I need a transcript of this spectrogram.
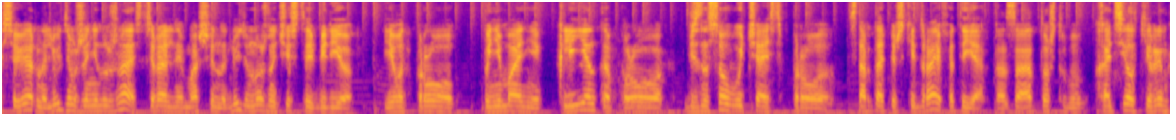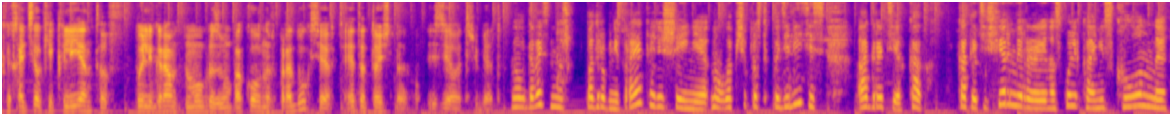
все верно. Людям же не нужна стиральная машина, людям нужно чистое белье. И вот про понимание клиента, про бизнесовую часть, про стартаперский драйв, это я. А за то, чтобы хотелки рынка, хотелки клиентов были грамотным образом упакованы в продукте, это точно сделать, ребята. Ну, давайте немножко подробнее про это решение. Ну, вообще просто поделитесь, агротех, как, как эти фермеры, насколько они склонны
